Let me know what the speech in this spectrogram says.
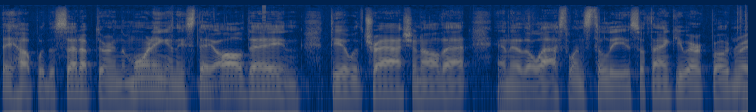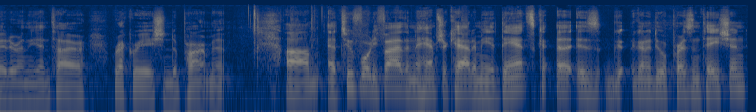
They help with the setup during the morning, and they stay all day and deal with trash and all that. And they're the last ones to leave. So thank you, Eric Bodenrader, and the entire Recreation Department. Um, at 2:45, the New Hampshire Academy of Dance uh, is going to do a presentation,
